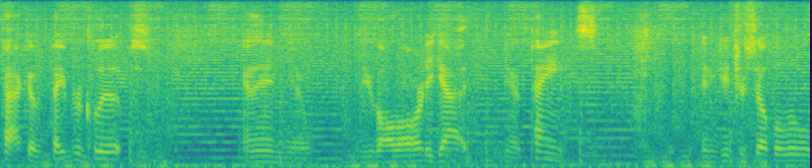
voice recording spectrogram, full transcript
pack of paper clips, and then you know you've all already got you know paints. And get yourself a little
